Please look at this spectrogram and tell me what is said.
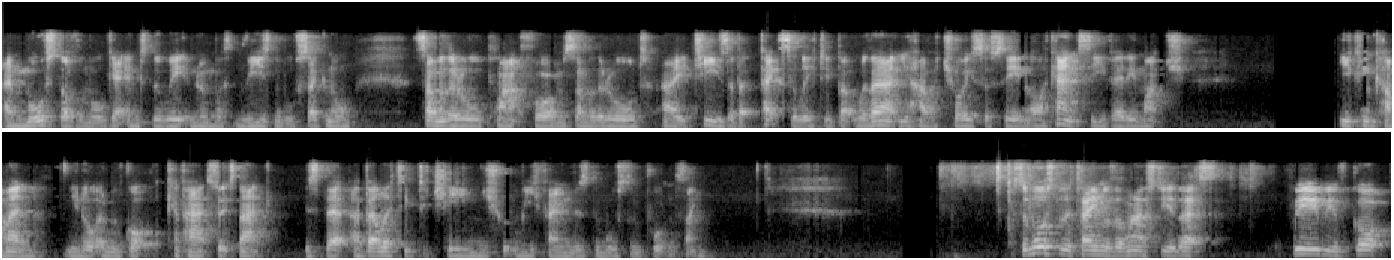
And most of them will get into the waiting room with reasonable signal. Some of their old platforms, some of their old IT is a bit pixelated, but with that you have a choice of saying, well, I can't see very much. You can come in, you know, and we've got capacity. So it's that is the ability to change what we found is the most important thing. So most of the time of the last year, that's where we've got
